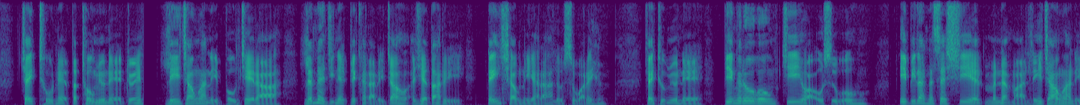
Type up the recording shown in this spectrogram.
။ကြိုက်ထိုနဲ့တထုံမြို့နယ်အတွင်းလေကြောင်းကနေဘုံကျဲတာလက်နက်ကြီးနဲ့ပစ်ခတ်တာတွေကြောင့်အရက်သားတွေတိမ်းရှောင်နေရတာလို့ဆိုပါတယ်။ကြိုက်ထိုမြို့နယ်ပြင်းကလေးကုန်းကြီးရွာအုပ်စုကိုဧပြီလ28ရက်မနက်မှာလေကြောင်းကနေ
